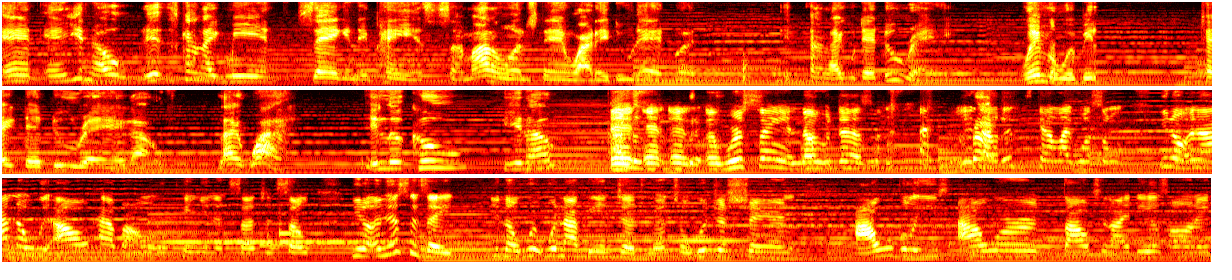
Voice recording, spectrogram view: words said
and and you know it's kind of like men sagging their pants or something. I don't understand why they do that, but it's kind of like with that do rag. Women would be like, take that do rag off. Like why? It look cool, you know. And, and, and, and, we're saying no, it doesn't. you right. know, this is kind of like what some, you know, and I know we all have our own opinion and such. And so, you know, and this is a, you know, we're, we're not being judgmental. We're just sharing our beliefs, our thoughts and ideas on it,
